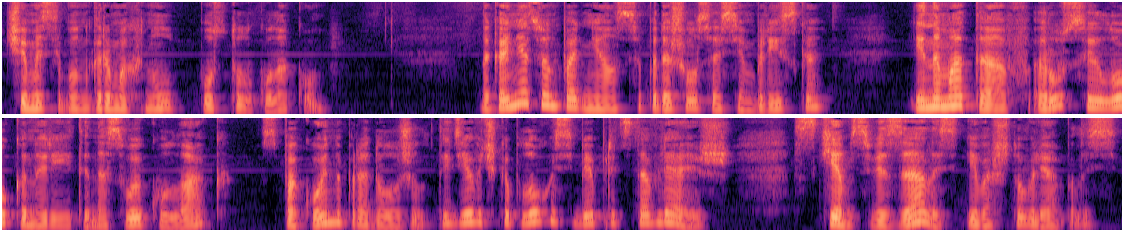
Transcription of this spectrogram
чем если бы он громыхнул по столу кулаком. Наконец он поднялся, подошел совсем близко и, намотав русые локоны Риты на свой кулак, спокойно продолжил. «Ты, девочка, плохо себе представляешь, с кем связалась и во что вляпалась.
